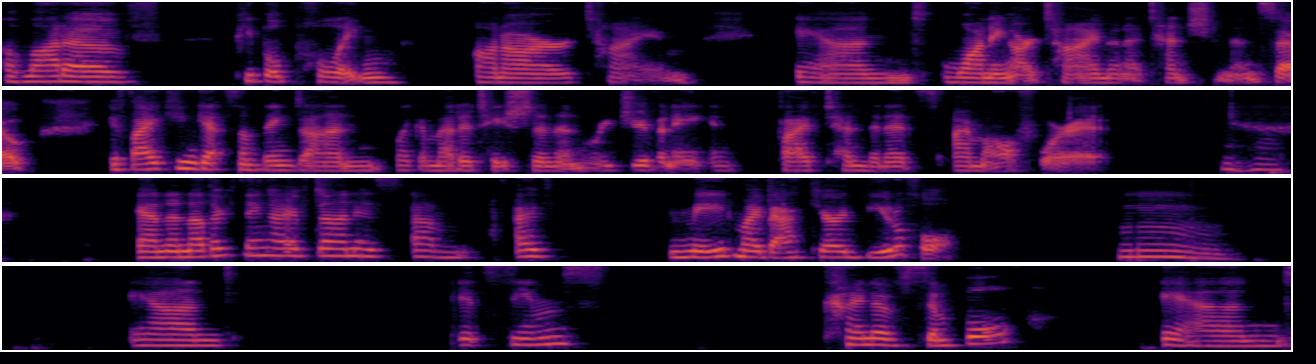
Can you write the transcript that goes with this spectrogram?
a lot of people pulling on our time and wanting our time and attention. And so if I can get something done like a meditation and rejuvenate in five ten minutes, I'm all for it. Mm-hmm. And another thing I've done is um, I've made my backyard beautiful. Mm. And it seems kind of simple and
